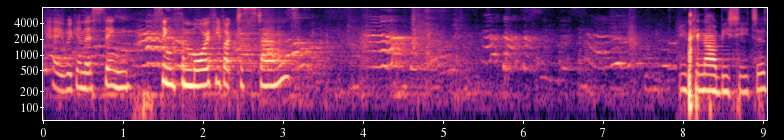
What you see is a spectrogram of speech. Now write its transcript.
Okay, we're going to sing, sing some more if you'd like to stand. You can now be seated.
